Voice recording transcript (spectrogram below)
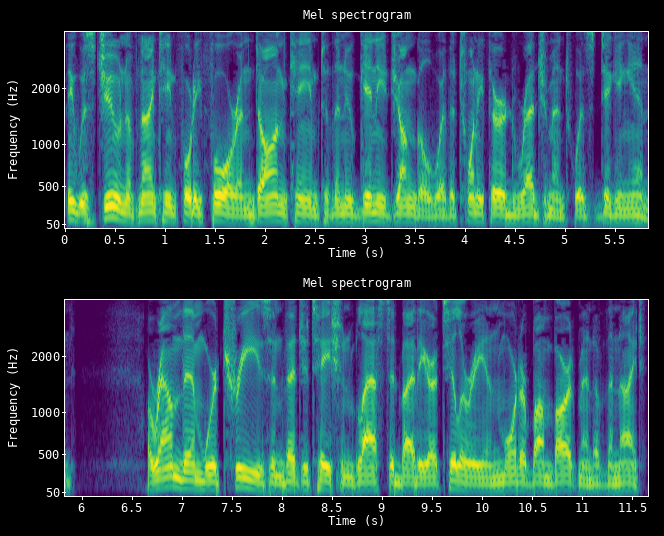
It was June of 1944, and dawn came to the New Guinea jungle where the 23rd Regiment was digging in. Around them were trees and vegetation blasted by the artillery and mortar bombardment of the night.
